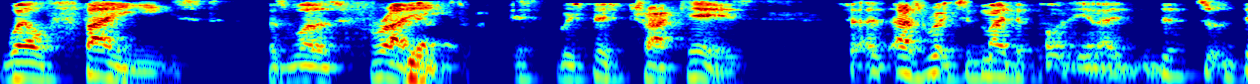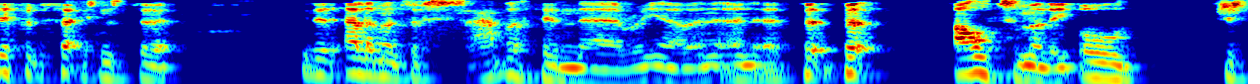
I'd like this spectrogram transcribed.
well phased as well as phrased, yeah. which, this, which, this, track is. So as Richard made the point, you know, there's sort of different sections to it. There's elements of Sabbath in there, you know, and, and uh, but but ultimately all just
